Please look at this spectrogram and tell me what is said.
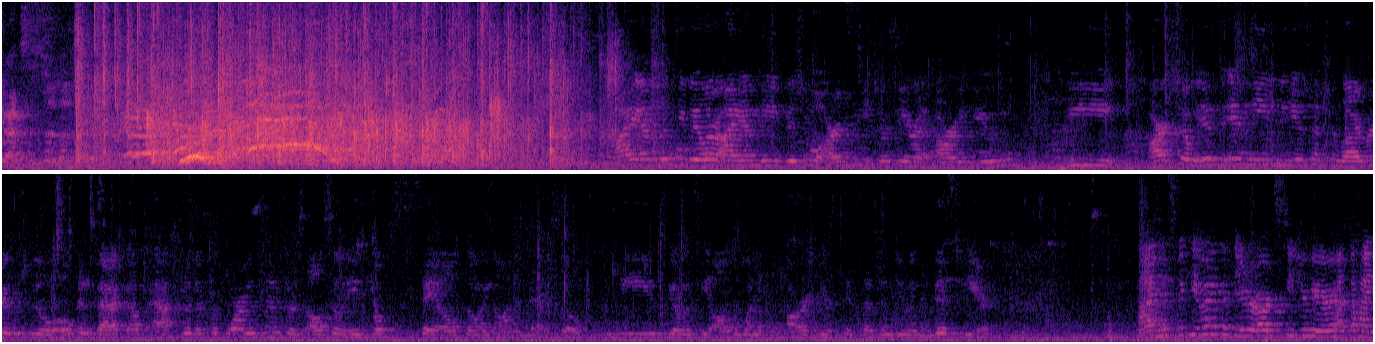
Yes. I am Lindsay Wheeler. I am the visual arts teacher here at RU. The art show is in the Media Center Library, which we will open back up after the performances. There's also a book sale going on in there. So please go and see all the wonderful art your kids have been doing this year. I'm Miss McEwen, the theater arts teacher here at the high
